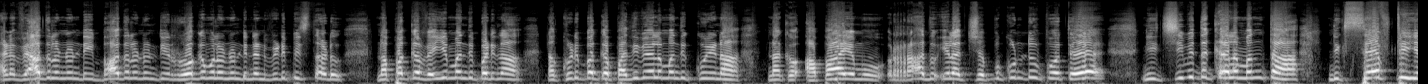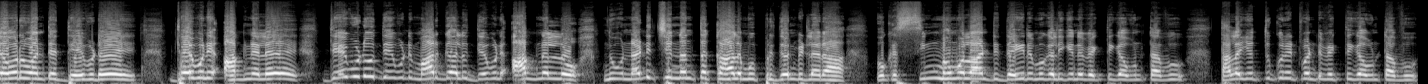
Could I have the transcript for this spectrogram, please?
ఆయన వ్యాధుల నుండి బాధల నుండి రోగముల నుండి నన్ను విడిపిస్తాడు. నా పక్క వెయ్యి మంది పడినా నా కుడి పక్క పదివేల మంది కూడినా నాకు అపాయము రాదు. ఇలా చెప్పుకుంటూ పోతే నీ జీవితకాలం అంతా నీకు సేఫ్టీ ఎవరు అంటే దేవుడే. దేవుని ఆజ్ఞలే. దేవుడు దేవుడి మార్గాలు దేవుని ఆజ్ఞల్లో నువ్వు నడిచినంత కాలము ప్రిధన్ బిడ్లరా ఒక సింహము లాంటి ధైర్యము కలిగిన వ్యక్తిగా ఉంటావు తల ఎత్తుకునేటువంటి వ్యక్తిగా ఉంటావు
